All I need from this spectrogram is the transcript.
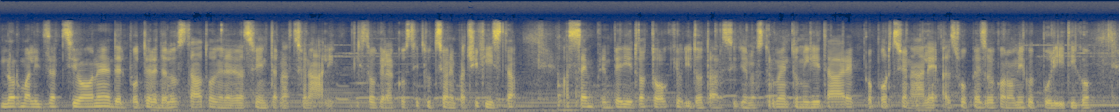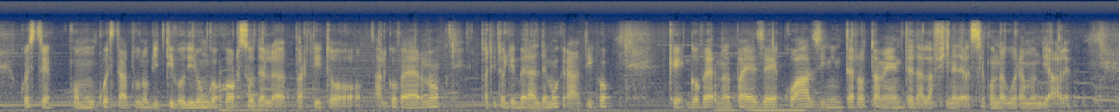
normalizzazione del potere dello Stato nelle relazioni internazionali, visto che la Costituzione pacifista ha sempre impedito a Tokyo di dotarsi di uno strumento militare proporzionale al suo peso economico e politico. Questo è comunque stato un obiettivo di lungo corso del partito al governo, il Partito Liberal Democratico, che governa il paese quasi ininterrottamente dalla fine della Seconda Guerra Mondiale.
